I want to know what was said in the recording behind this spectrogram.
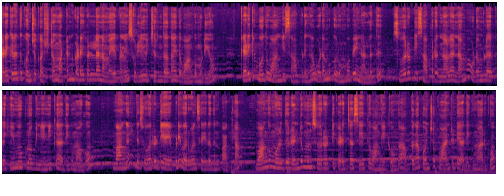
கிடைக்கிறது கொஞ்சம் கஷ்டம். மட்டன் கடைகளில் நம்ம ஏற்கனவே சொல்லி வச்சுருந்தா தான் இதை வாங்க முடியும். கிடைக்கும் போது வாங்கி சாப்பிடுங்க. உடம்புக்கு ரொம்பவே நல்லது. சுவரொட்டி சாப்பிட்றதுனால நம்ம உடம்புல இருக்க ஹீமோகுளோபின் எண்ணிக்கை அதிகமாகும். வாங்க இந்த சுவரொட்டியை எப்படி வறுவல் செய்கிறதுன்னு பார்க்கலாம். வாங்கும் பொழுது ரெண்டு மூணு சுவரொட்டி கிடைச்சா சேர்த்து வாங்கிக்கோங்க. அப்போ தான் கொஞ்சம் குவான்டிட்டி அதிகமாக இருக்கும்.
